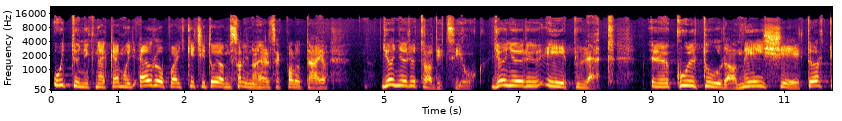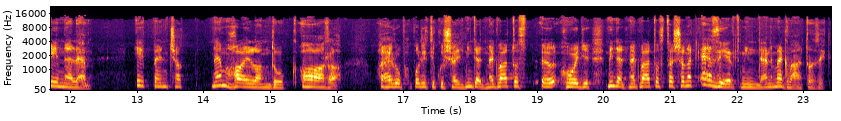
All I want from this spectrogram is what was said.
Úgy tűnik nekem, hogy Európa egy kicsit olyan, mint Szalina herceg palotája, gyönyörű tradíciók, gyönyörű épület, kultúra, mélység, történelem, éppen csak nem hajlandók arra, a Európa politikusai mindent megváltozt, hogy mindent megváltoztassanak, ezért minden megváltozik.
